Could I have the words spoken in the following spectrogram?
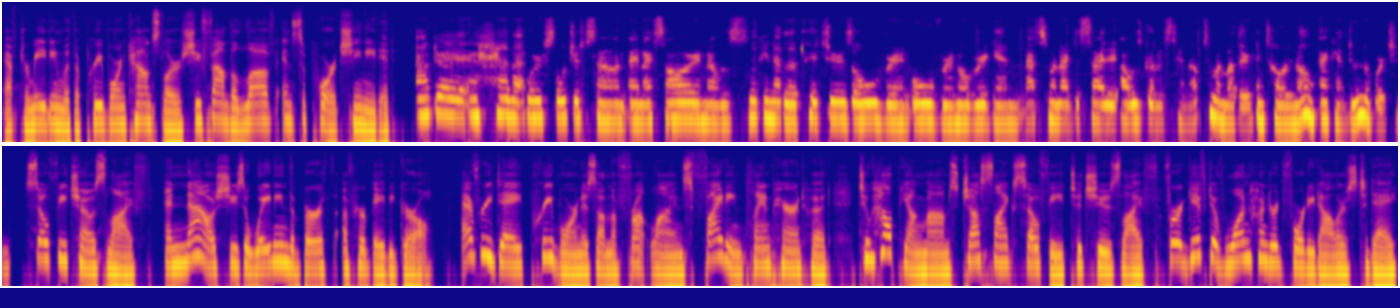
After meeting with a preborn counselor, she found the love and support she needed after I had that first ultrasound and I saw her and I was looking at the pictures over and over and over again, that's when I decided I was going to stand up to my mother and tell her, no, I can't do an abortion. Sophie chose life, and now she's awaiting the birth of her baby girl. Every day, Preborn is on the front lines fighting Planned Parenthood to help young moms just like Sophie to choose life. For a gift of $140 today,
